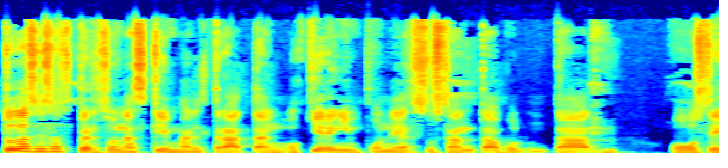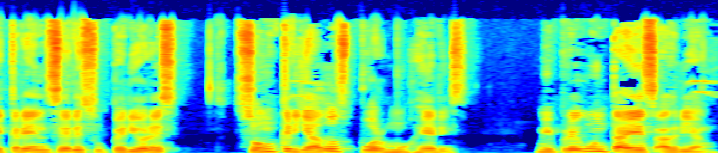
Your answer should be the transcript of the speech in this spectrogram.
todas esas personas que maltratan o quieren imponer su santa voluntad o se creen seres superiores son criados por mujeres mi pregunta es, Adrián,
